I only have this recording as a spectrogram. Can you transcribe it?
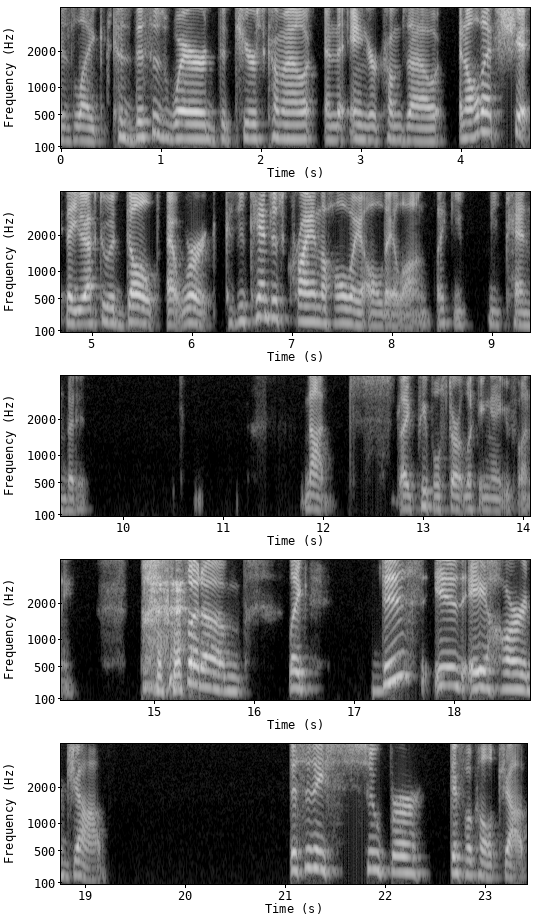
is like because this is where the tears come out and the anger comes out and all that shit that you have to adult at work because you can't just cry in the hallway all day long. Like you you can but it's not like people start looking at you funny. But um like this is a hard job. This is a super difficult job.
